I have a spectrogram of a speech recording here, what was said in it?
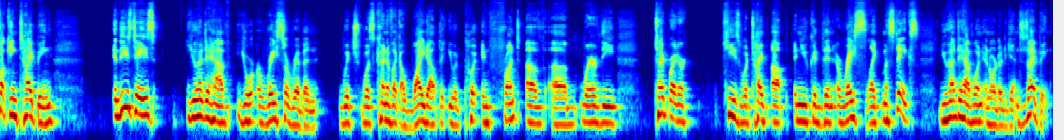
fucking typing. In these days, you had to have your eraser ribbon, which was kind of like a whiteout that you would put in front of uh, where the typewriter keys would type up and you could then erase like mistakes, you had to have one in order to get into typing.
